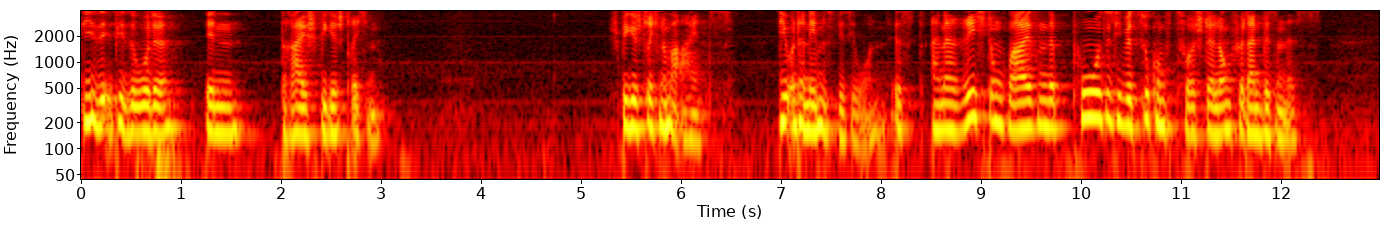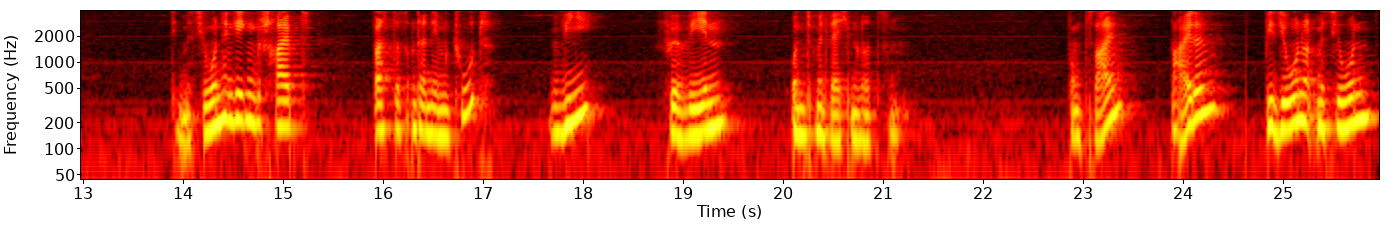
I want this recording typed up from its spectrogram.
diese Episode in drei Spiegelstrichen. Spiegelstrich Nummer 1. Die Unternehmensvision ist eine richtungweisende, positive Zukunftsvorstellung für dein Business. Die Mission hingegen beschreibt, was das Unternehmen tut, wie, für wen und mit welchem Nutzen. Punkt 2. Beide, Vision und Mission,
